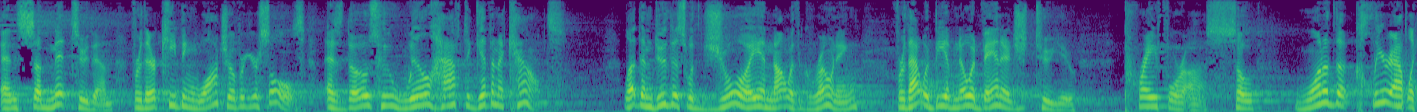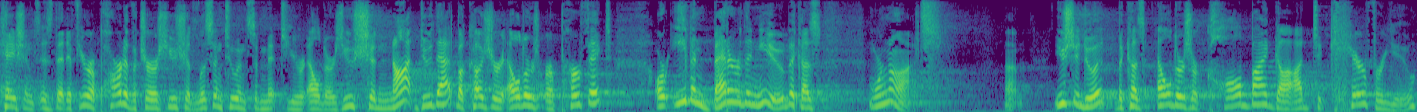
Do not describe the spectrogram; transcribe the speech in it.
and submit to them, for they're keeping watch over your souls, as those who will have to give an account. Let them do this with joy and not with groaning, for that would be of no advantage to you. Pray for us. So, one of the clear applications is that if you're a part of a church, you should listen to and submit to your elders. You should not do that because your elders are perfect or even better than you, because we're not. Uh, you should do it because elders are called by God to care for you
